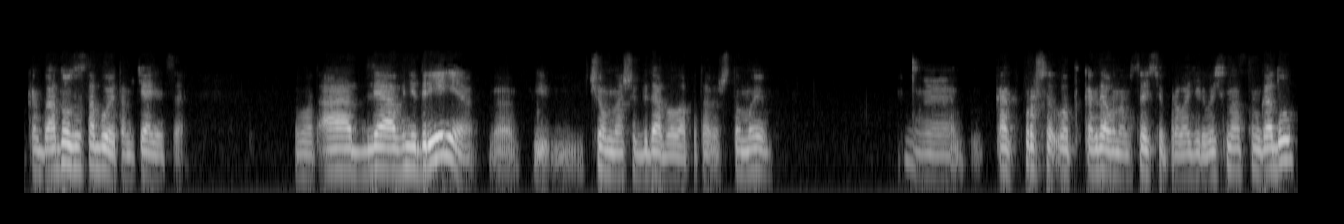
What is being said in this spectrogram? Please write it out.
как бы одно за собой там тянется. Вот. А для внедрения, э, в чем наша беда была, потому что мы, э, как в прошлом, вот когда вы нам сессию проводили в 2018 году,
